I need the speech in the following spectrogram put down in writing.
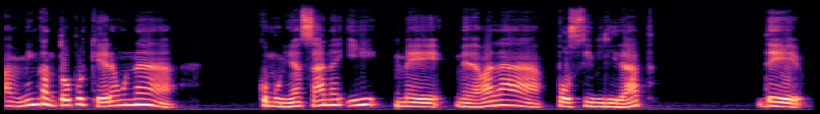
A mí me encantó porque era una comunidad sana y me, me daba la posibilidad de,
